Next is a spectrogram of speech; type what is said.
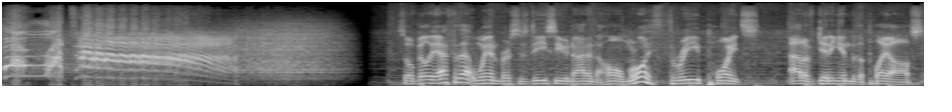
Purata! So, Billy, after that win versus DC United at home, we're only three points out of getting into the playoffs.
